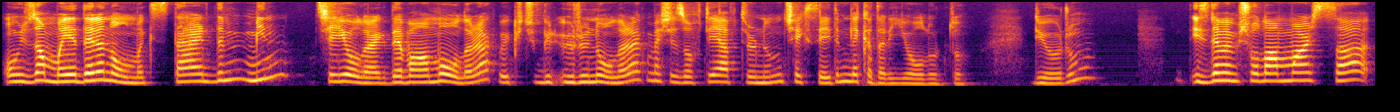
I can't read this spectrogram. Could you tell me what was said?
O yüzden Maya Deren olmak isterdimin şeyi olarak, devamı olarak ve küçük bir ürünü olarak Meshes of the Afternoon'u çekseydim ne kadar iyi olurdu diyorum. İzlememiş olan varsa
